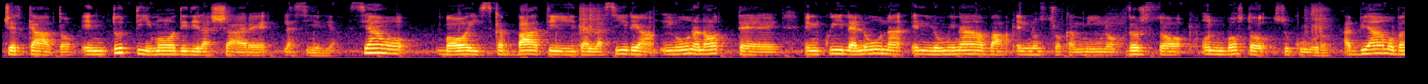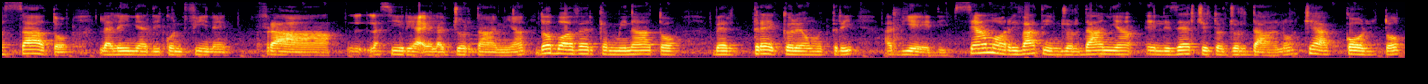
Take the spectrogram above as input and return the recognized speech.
cercato in tutti i modi di lasciare la Siria. Siamo poi scappati dalla Siria in una notte in cui la luna illuminava il nostro cammino verso un posto sicuro. Abbiamo passato la linea di confine fra la Siria e la Giordania dopo aver camminato per 3 km a piedi. Siamo arrivati in Giordania e l'esercito giordano ci ha accolto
